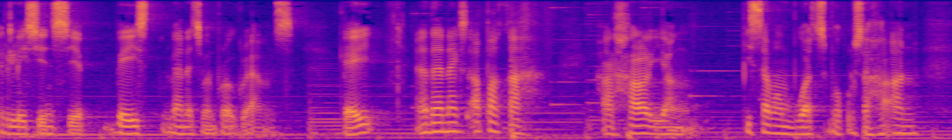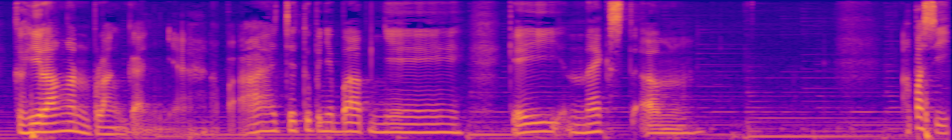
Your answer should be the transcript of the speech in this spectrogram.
relationship based management programs? Okay and then next apakah hal-hal yang bisa membuat sebuah perusahaan kehilangan pelanggannya. Apa aja tuh penyebabnya? Oke okay, next um, apa sih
